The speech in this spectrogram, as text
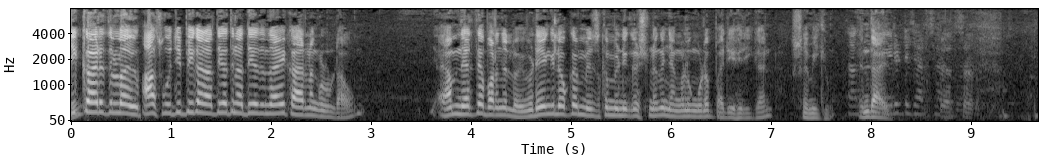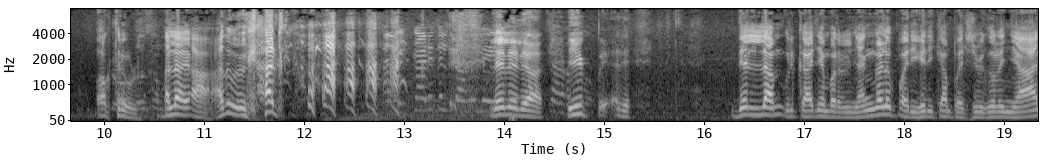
ഈ കാര്യത്തിലുള്ള ആ സൂചിപ്പിക്കാൻ അദ്ദേഹത്തിന് അദ്ദേഹത്തിന്റെതായ കാരണങ്ങളുണ്ടാവും. ഞാൻ നേരത്തെ പറഞ്ഞല്ലോ എവിടെയെങ്കിലുമൊക്കെ മിസ്കമ്മ്യൂണിക്കേഷൻ ഉണ്ടെങ്കിൽ ഞങ്ങളും കൂടെ പരിഹരിക്കാൻ ശ്രമിക്കും. എന്തായാലും. അത്രേ ഉള്ളൂ. അല്ല ആ അത് ഇല്ല ഇല്ല ഇല്ല. ഈ ഇതെല്ലാം ഒരു കാര്യം പറഞ്ഞു ഞങ്ങൾ പരിഹരിക്കാൻ പരിശ്രമിക്കുന്നത് ഞാൻ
